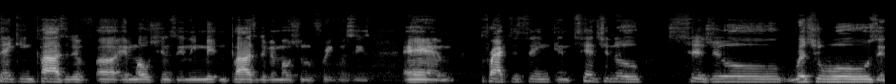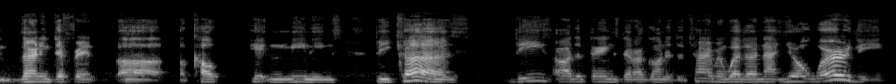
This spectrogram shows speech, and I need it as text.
thinking positive uh, emotions and emitting positive emotional frequencies, and practicing intentional sigil rituals and learning different uh, occult hidden meanings because these are the things that are going to determine whether or not you're worthy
